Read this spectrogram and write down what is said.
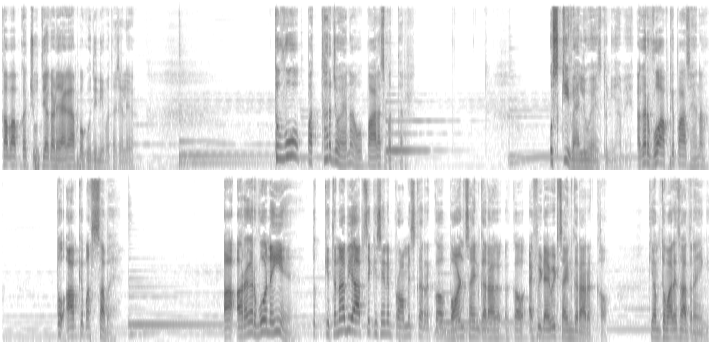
कब आपका चूतिया कट जाएगा, आपको खुद ही नहीं पता चलेगा। तो वो पत्थर जो है ना वो पारस पत्थर उसकी वैल्यू है इस दुनिया में। अगर वो आपके पास है ना तो आपके पास सब है। आ, और अगर वो नहीं है तो कितना भी आपसे किसी ने प्रॉमिस कर रखा हो बॉन्ड साइन करा रखा हो एफिडेविट साइन करा रखा हो कि हम तुम्हारे साथ रहेंगे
